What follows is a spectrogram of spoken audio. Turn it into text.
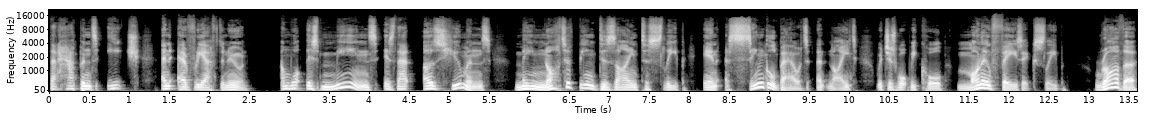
that happens each and every afternoon. And what this means is that us humans may not have been designed to sleep in a single bout at night, which is what we call monophasic sleep. Rather,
